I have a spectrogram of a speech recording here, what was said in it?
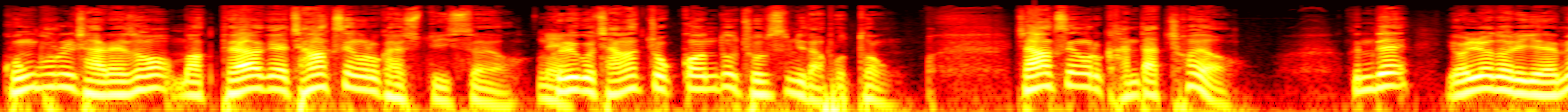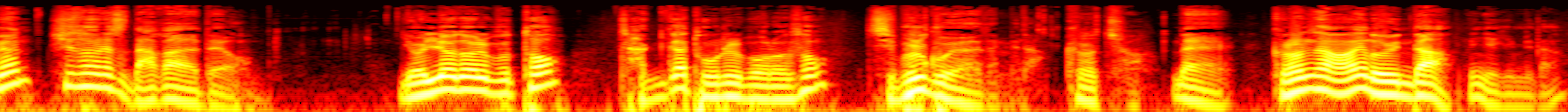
공부를 잘해서 막 대학에 장학생으로 갈 수도 있어요. 네. 그리고 장학 조건도 좋습니다, 보통. 장학생으로 간다 쳐요. 근데 18이 되면 시설에서 나가야 돼요. 18부터 자기가 돈을 벌어서 집을 구해야 됩니다. 그렇죠. 네. 그런 상황에 놓인다. 는 얘기입니다.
